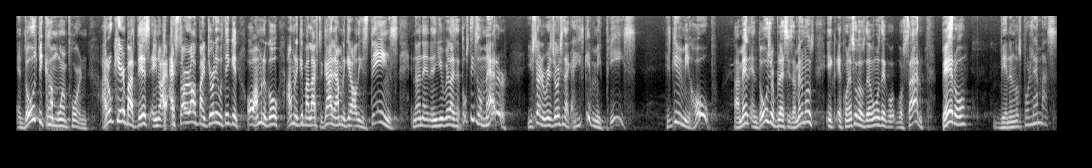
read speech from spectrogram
And those become more important. I don't care about this. And, you know, I, I started off my journey with thinking, oh, I'm going to go, I'm going to give my life to God and I'm going to get all these things. And then and, you realize that those things don't matter. You start rejoicing like, he's giving me peace. He's giving me hope. Amén. And those are blessings. Amén, hermanos. Y con eso los debemos de gozar. Pero vienen los problemas.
